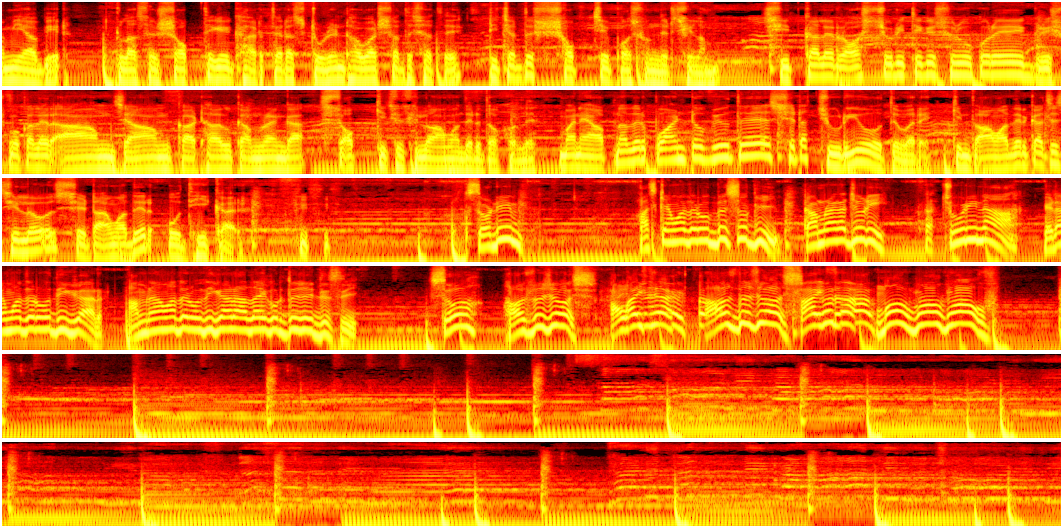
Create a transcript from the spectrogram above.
আমি আবির, ক্লাসের সব থেকে ঘাড়তেরা স্টুডেন্ট হওয়ার সাথে সাথে টিচারদের সবচেয়ে পছন্দের ছিলাম। শীতকালের রস চুরি থেকে শুরু করে গ্রীষ্মকালের আম, জাম, কাঁঠাল, কামরাঙ্গা সব কিছু ছিল আমাদের দখলে। মানে আপনাদের পয়েন্ট অফ ভিউতে সেটা চুরিও হতে পারে, কিন্তু আমাদের কাছে ছিল সেটা আমাদের অধিকার। সডিম, আজকে আমাদের উদ্দেশ্য কি? কামরাঙ্গা চুরি? চুরি না, এটা আমাদের অধিকার। আমরা আমাদের অধিকার আদায় করতে চাইতেছি so how's the josh how's the josh move move move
